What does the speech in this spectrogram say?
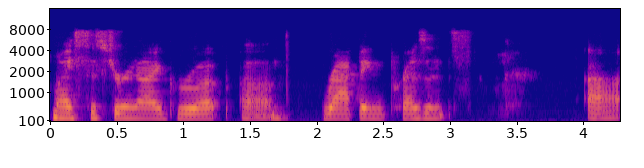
My sister and I grew up um, wrapping presents uh,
